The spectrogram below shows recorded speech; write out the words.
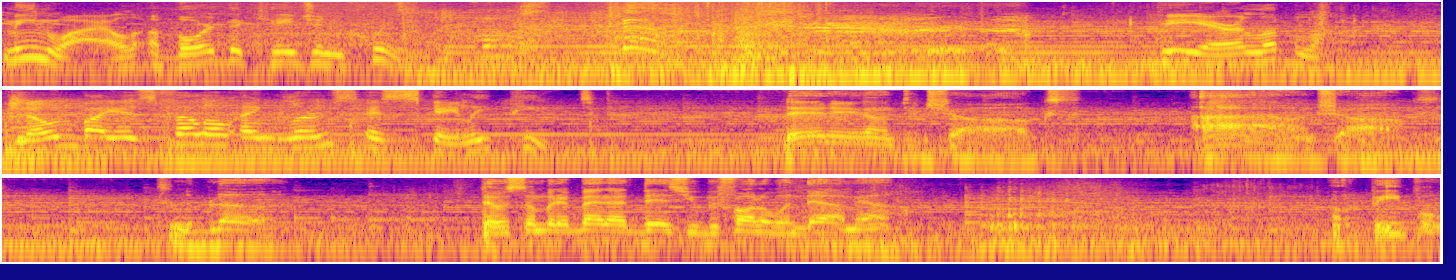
Meanwhile, aboard the Cajun Queen, Pierre LeBlanc, known by his fellow anglers as Scaly Pete. They hunted sharks. I hunt sharks. It's in the blood. There was somebody better at this, You'd be following them, yeah? Oh, people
